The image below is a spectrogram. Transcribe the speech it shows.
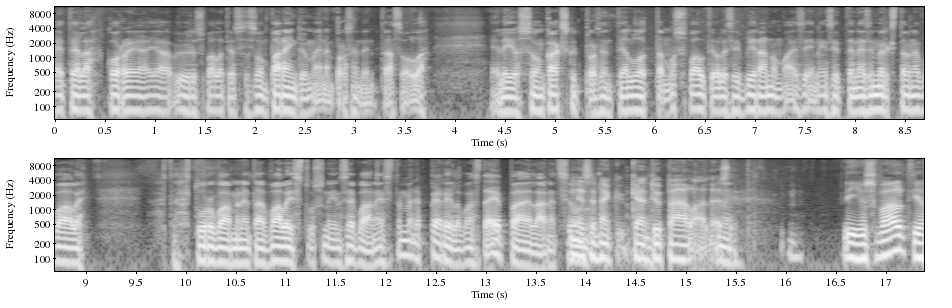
Etelä-Korea ja Yhdysvallat, jossa se on parinkymmenen prosentin tasolla. Eli jos se on 20 prosenttia luottamus valtiollisiin viranomaisiin, niin sitten esimerkiksi tämmöinen vaali, turvaaminen tai valistus, niin se vaan ei sitten mene perille, vaan sitä epäillään. Että se, niin on, se näkyy, kääntyy päälailleen niin. sitten. Niin jos valtio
